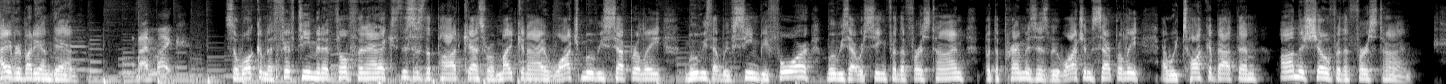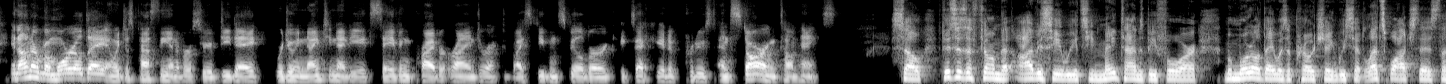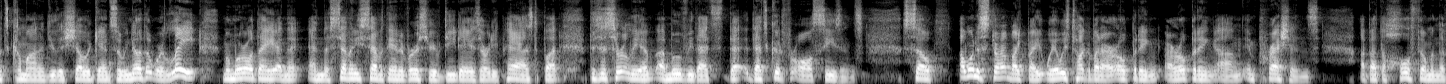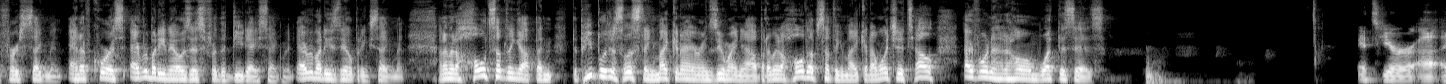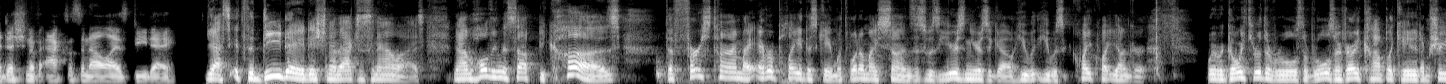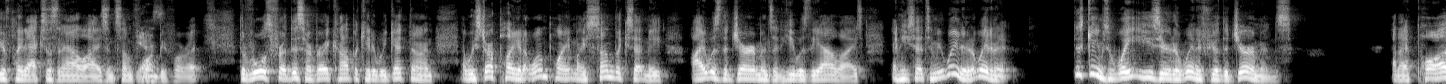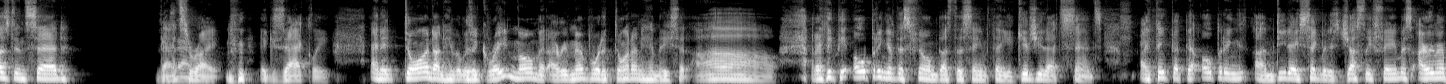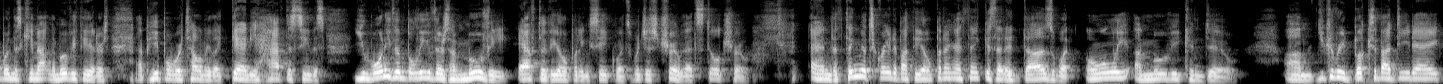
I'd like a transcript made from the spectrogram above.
Hi, everybody. I'm Dan. And I'm Mike. So, welcome to 15 Minute Film Fanatics. This is the podcast where Mike and I watch movies separately, movies that we've seen before, movies that we're seeing for the first time. But the premise is we watch them separately and we talk about them on the show for the first time. In honor of Memorial Day, and we just passed the anniversary of D Day, we're doing 1998 Saving Private Ryan, directed by Steven Spielberg, executive produced, and starring Tom Hanks. So this is a film that obviously we had seen many times before. Memorial Day was approaching. We said, let's watch this. Let's come on and do the show again. So we know that we're late. Memorial Day and the and the 77th anniversary of D-Day has already passed, but this is certainly a, a movie that's that, that's good for all seasons. So I want to start, Mike, by we always talk about our opening our opening um, impressions about the whole film in the first segment. And of course, everybody knows this for the D Day segment. Everybody's the opening segment. And I'm going to hold something up. And the people just listening, Mike and I are in Zoom right now, but I'm going to hold up something, Mike, and I want you to tell everyone at home what this is. It's your uh, edition of Axis and Allies D Day. Yes, it's the D Day edition of Axis and Allies. Now, I'm holding this up because the first time I ever played this game with one of my sons, this was years and years ago, he, he was quite, quite younger we were going through the rules. The rules are very complicated. I'm sure you've played Axis and Allies in some form yes. before, right? The rules for this are very complicated. We get done and we start playing it. At one point, my son looks at me. I was the Germans and he was the Allies. And he said to me, wait a minute, wait a minute. This game's way easier to win if you're the Germans. And I paused and said, that's exactly. right. exactly. And it dawned on him. It was a great moment. I remember when it dawned on him and he said, Oh. And I think the opening of this film does the same thing. It gives you that sense. I think that the opening um, D Day segment is justly famous. I remember when this came out in the movie theaters and people were telling me, like, Dan, you have to see this. You won't even believe there's a movie after the opening sequence, which is true. That's still true. And the thing that's great about the opening, I think, is that it does what only a movie can do. Um, you can read books about D Day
